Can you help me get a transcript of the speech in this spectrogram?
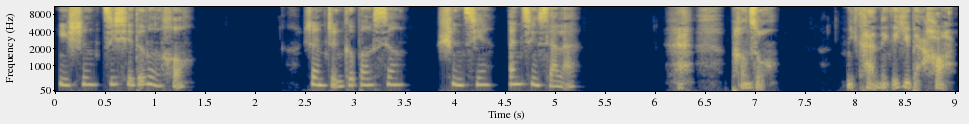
一声机械的问候，让整个包厢。瞬间安静下来。彭总，你看那个一百号，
